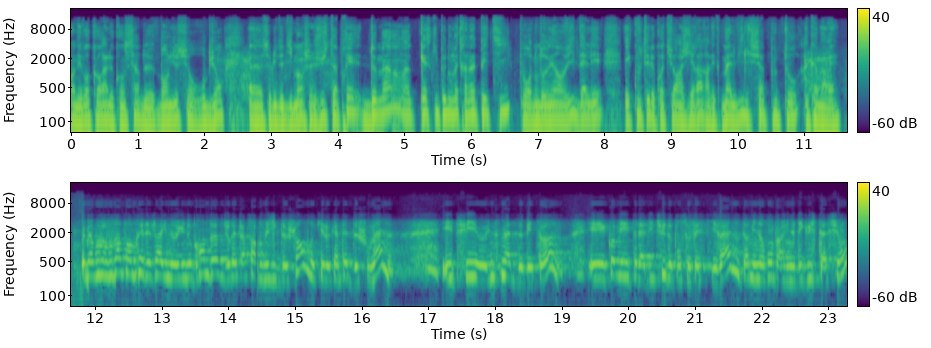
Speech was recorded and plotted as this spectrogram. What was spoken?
on évoquera le concert de banlieue sur Roubion, euh, celui de dimanche juste après. Demain, qu'est-ce qui peut nous mettre un appétit pour nous donner envie d'aller écouter le Quatuor Girard avec Malville Chapoutot à Camaret? Eh vous, entendrez déjà une, grande œuvre du répertoire de musique de chambre, qui est le quintet de Schumann, et puis euh, une sonate de Beethoven. Et comme il était l'habitude pour ce festival, nous terminerons par une dégustation.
